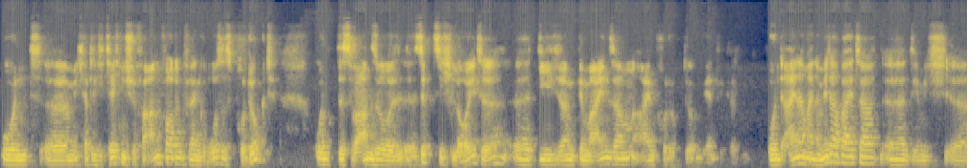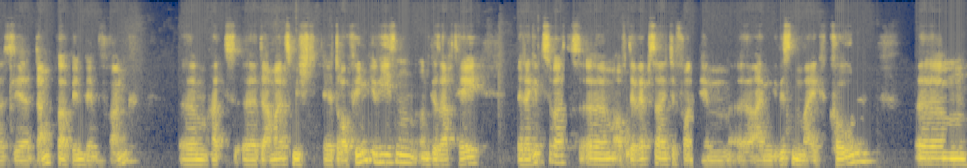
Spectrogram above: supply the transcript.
Und ähm, ich hatte die technische Verantwortung für ein großes Produkt. Und das waren so 70 äh, Leute, äh, die dann gemeinsam ein Produkt irgendwie entwickelten. Und einer meiner Mitarbeiter, äh, dem ich sehr dankbar bin, dem Frank, ähm, hat damals mich darauf hingewiesen und gesagt, hey, da gibt's was ähm, auf der Webseite von dem, einem gewissen Mike Cohn. Ähm,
